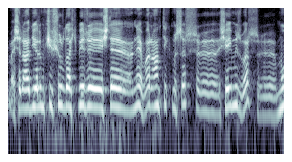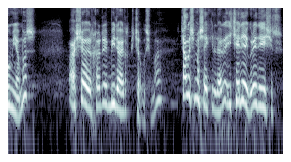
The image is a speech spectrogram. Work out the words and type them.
Mesela diyelim ki şuradaki bir e, işte ne var? Antik Mısır şeyimiz var, mumyamız. Aşağı yukarı bir aylık bir çalışma. Çalışma şekilleri içeriye göre değişir.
